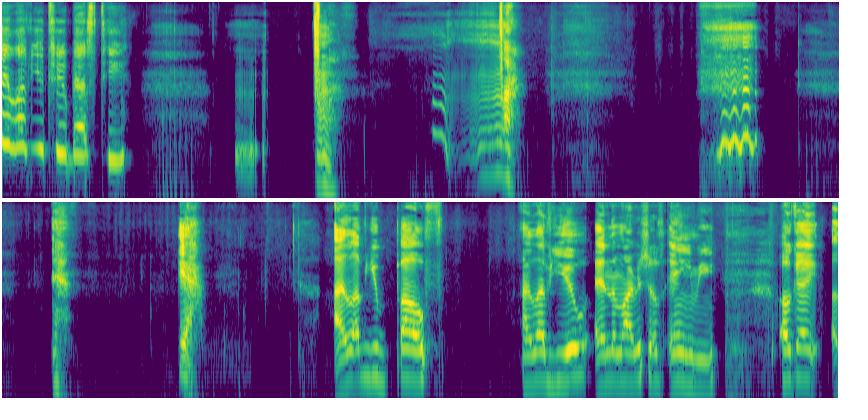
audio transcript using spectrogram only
I love you too, bestie. Mwah. Mwah. yeah. I love you both. I love you and the Marvin Show's Amy. Okay, uh,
